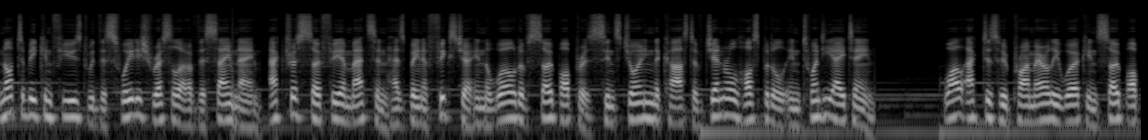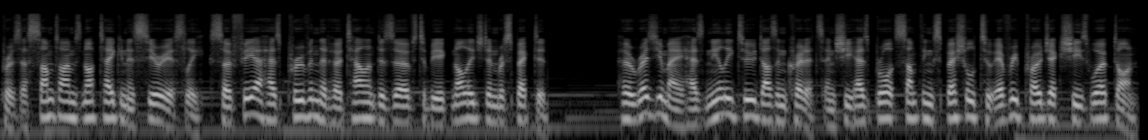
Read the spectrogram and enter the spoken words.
Not to be confused with the Swedish wrestler of the same name, actress Sofia Mattsson has been a fixture in the world of soap operas since joining the cast of General Hospital in 2018. While actors who primarily work in soap operas are sometimes not taken as seriously, Sofia has proven that her talent deserves to be acknowledged and respected. Her resume has nearly two dozen credits and she has brought something special to every project she's worked on.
